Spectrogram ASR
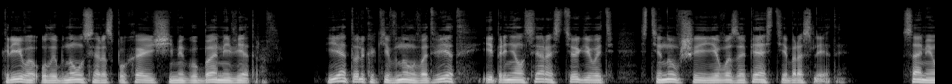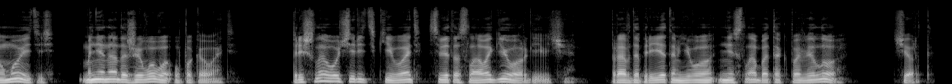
Криво улыбнулся распухающими губами Ветров. Я только кивнул в ответ и принялся расстегивать стянувшие его запястья браслеты. «Сами умоетесь, мне надо живого упаковать». Пришла очередь кивать Святослава Георгиевича. Правда, при этом его не слабо так повело. Черт,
